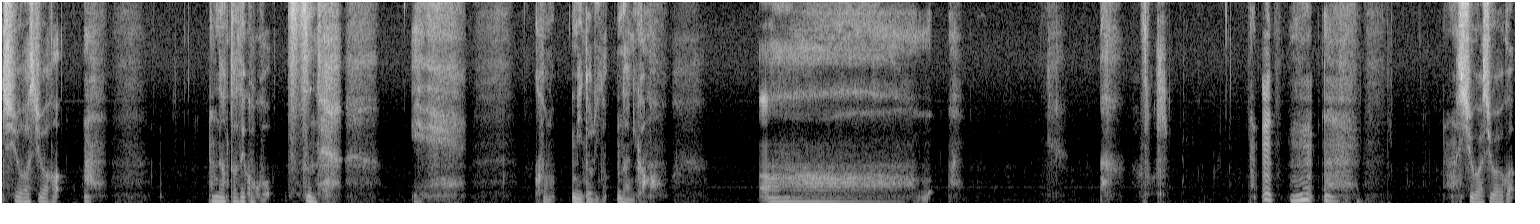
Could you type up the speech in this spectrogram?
シワシワがナタでここ包んでいい。この緑の何かも。あうん。うん。うん。シュワシュワが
